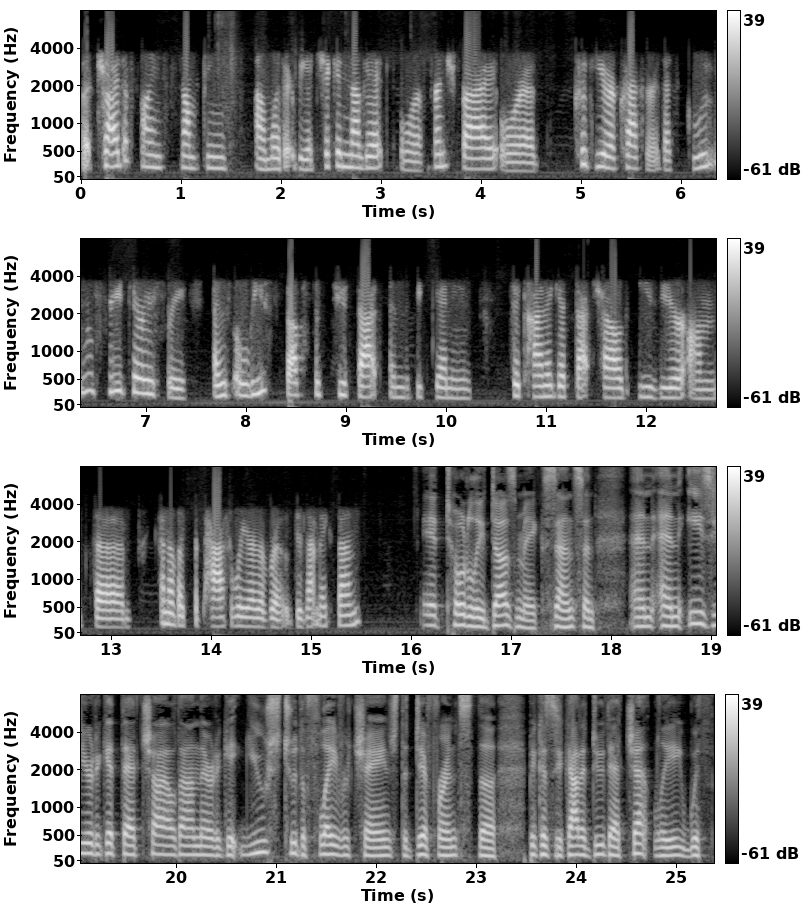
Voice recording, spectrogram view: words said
but try to find something, um, whether it be a chicken nugget or a french fry or a cookie or a cracker that's gluten free, dairy free, and at least substitute that in the beginning to kind of get that child easier on the kind of like the pathway or the road. Does that make sense? It totally does make sense and, and and easier to get that child on there to get used to the flavor change, the difference, the because you got to do that gently with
